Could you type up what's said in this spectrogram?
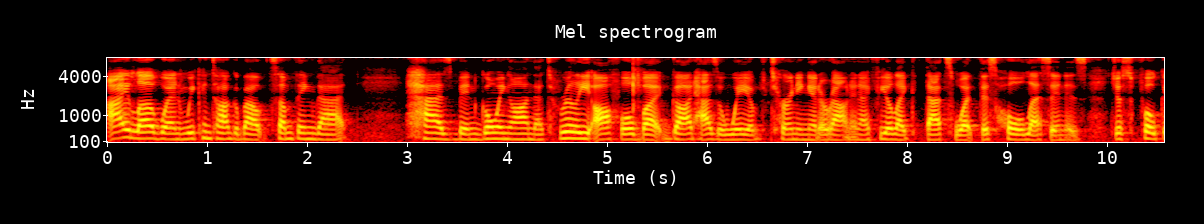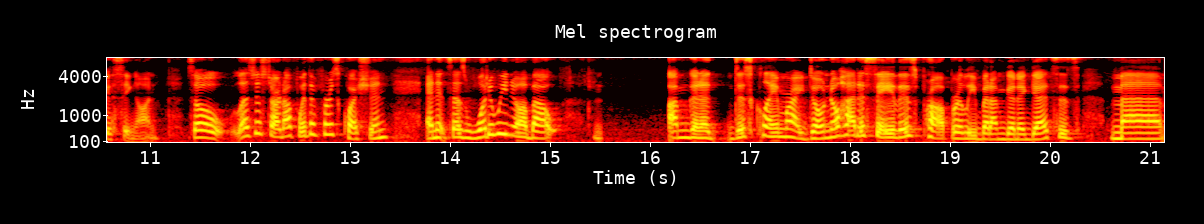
I love when we can talk about something that has been going on that's really awful, but God has a way of turning it around. And I feel like that's what this whole lesson is just focusing on. So let's just start off with the first question. And it says, What do we know about I'm gonna disclaimer. I don't know how to say this properly, but I'm gonna guess it's Ma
